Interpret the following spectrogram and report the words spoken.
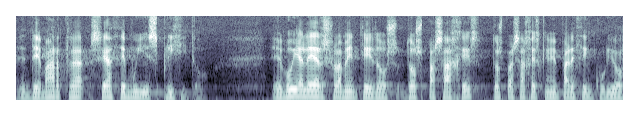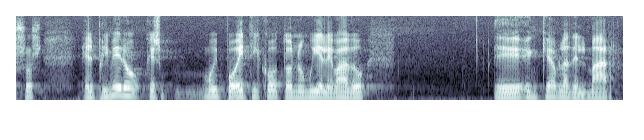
de Bartra se hace muy explícito. Eh, voy a leer solamente dos, pasajes, dos pasajes que me parecen curiosos. El primero, que es muy poético, tono muy elevado, eh, en que habla del mar,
